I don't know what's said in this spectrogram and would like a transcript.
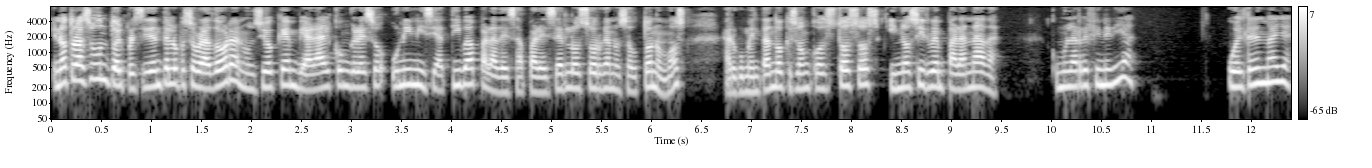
En otro asunto, el presidente López Obrador anunció que enviará al Congreso una iniciativa para desaparecer los órganos autónomos, argumentando que son costosos y no sirven para nada, como la refinería, o el tren Maya,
